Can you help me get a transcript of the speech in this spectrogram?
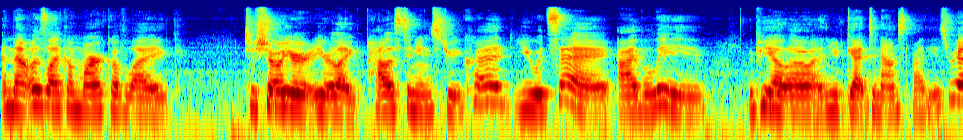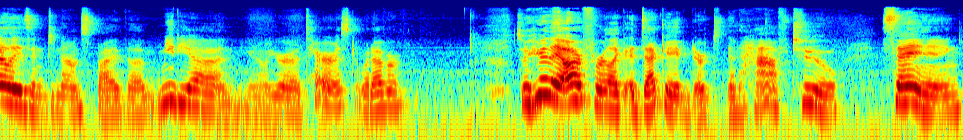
And that was like a mark of like to show your your like Palestinian street cred, you would say, I believe the PLO, and you'd get denounced by the Israelis and denounced by the media, and you know you're a terrorist or whatever. So here they are for like a decade or t- and a half too, saying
